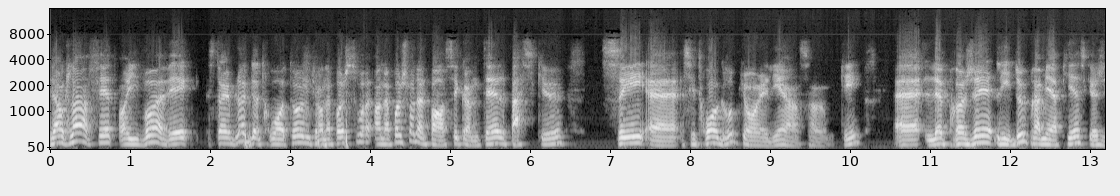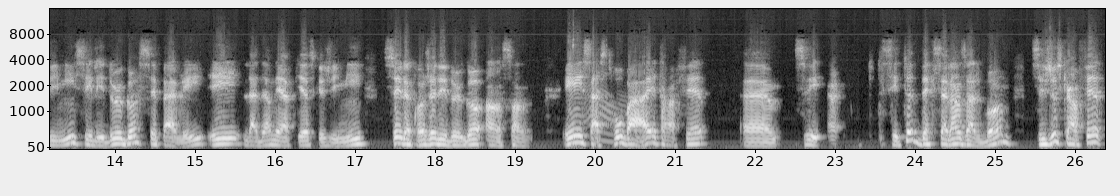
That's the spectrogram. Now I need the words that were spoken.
Et donc là, en fait, on y va avec. C'est un bloc de trois tonnes, puis on n'a pas le choix, on n'a pas le choix de le passer comme tel parce que c'est euh, trois groupes qui ont un lien ensemble. Ok? Euh, le projet, les deux premières pièces que j'ai mis, c'est les deux gars séparés, et la dernière pièce que j'ai mis, c'est le projet des deux gars ensemble. Et ça se trouve à être en fait, euh, c'est un- c'est tous d'excellents albums. C'est juste qu'en fait,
